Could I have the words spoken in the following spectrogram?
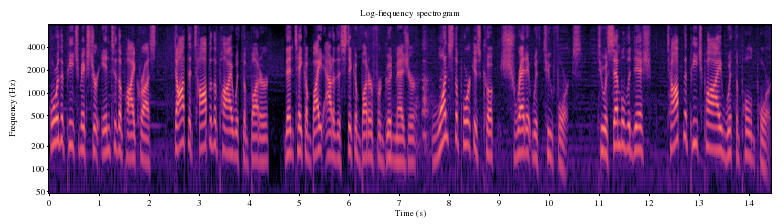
Pour the peach mixture into the pie crust. Dot the top of the pie with the butter. Then take a bite out of the stick of butter for good measure. Once the pork is cooked, shred it with two forks. To assemble the dish, top the peach pie with the pulled pork.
